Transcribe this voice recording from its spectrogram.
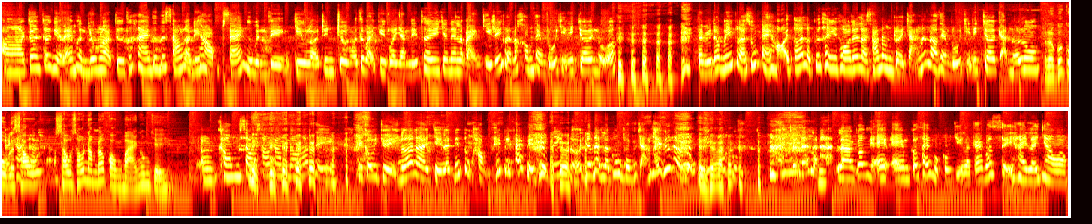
Ờ, cho có nghĩa là em hình dung là từ thứ hai tới thứ sáu là đi học sáng ở bệnh viện chiều là ở trên trường và thứ bảy nhật là dành để thi cho nên là bạn chị riết là nó không thèm rủ chị đi chơi nữa. Tại vì nó biết là suốt ngày hỏi tới là cứ thi thôi thế là sáu năm trời chẳng đứa nào thèm rủ chị đi chơi cả nữa luôn. Rồi cuối cùng là sau là- sau 6 năm đó còn bạn không chị không sau 6 năm đó thì thì câu chuyện đó là chị lại tiếp tục học tiếp cái khác để thi tiếp nữa cho nên là cô cũng chẳng thấy đứa nào rủ tiếp luôn. cho nên là là có nghĩa em em có thấy một câu chuyện là các bác sĩ hay lấy nhau không?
